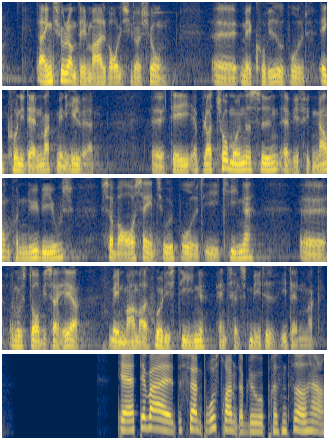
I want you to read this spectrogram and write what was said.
Der er ingen tvivl om, det er en meget alvorlig situation øh, med covid-udbruddet. Ikke kun i Danmark, men i hele verden. Øh, det er blot to måneder siden, at vi fik navn på den nye virus, som var årsagen til udbruddet i Kina. Øh, og nu står vi så her med en meget, meget hurtigt stigende antal smittede i Danmark. Ja, det var Søren Brostrøm, der blev præsenteret her.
